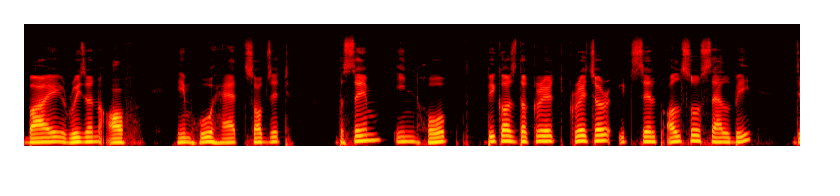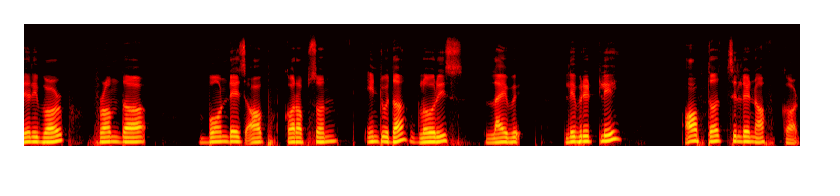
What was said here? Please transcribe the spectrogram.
by reason of him who hath subject the same in hope, because the creature itself also shall be delivered from the bondage of corruption into the glorious liber- liberty of the children of God.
